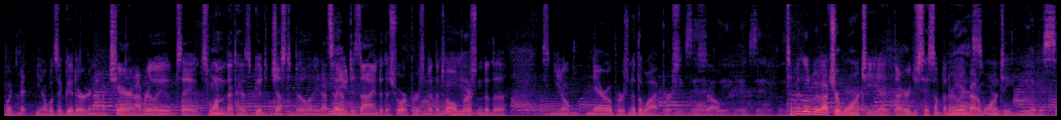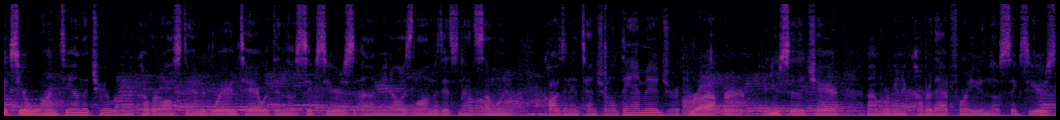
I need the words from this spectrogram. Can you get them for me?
What you know? What's a good ergonomic chair? And I really say it's one that has good adjustability. That's how you design to the short person, to the tall Yep. person, to the you know narrow person, to the wide person. Exactly, So, exactly. tell me a little bit about your warranty. I, I heard you say something earlier about a we- warranty. We, have a six-year warranty on the chair. We're going to cover all standard wear and tear within those six years. Um, you know, as long as it's not someone causing intentional damage or Right. improper use of the chair, um, we're going to cover that for you in those six years,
